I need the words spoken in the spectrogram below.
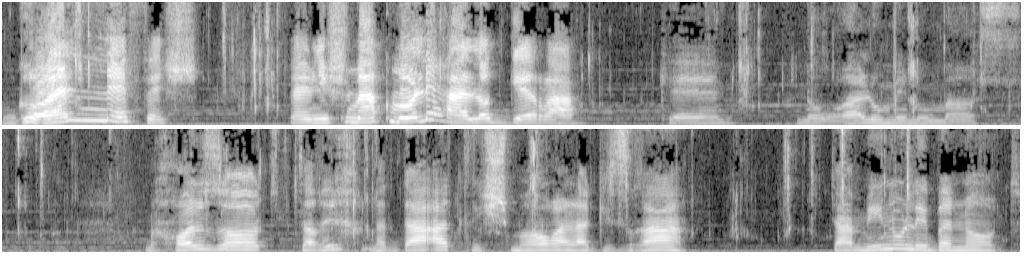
גועל נפש. נשמע כמו להעלות גרה. כן, נורא לא מנומס. בכל זאת, צריך לדעת לשמור על הגזרה. תאמינו לי, בנות,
